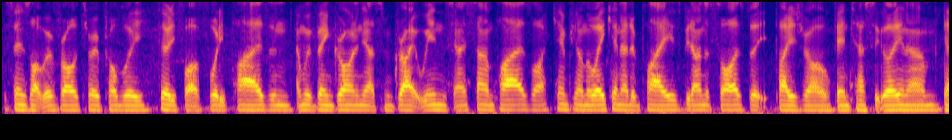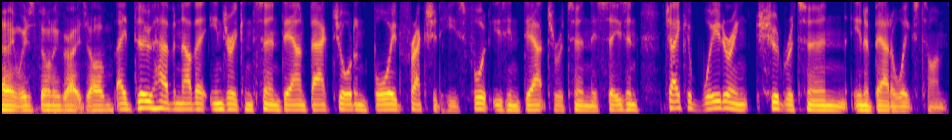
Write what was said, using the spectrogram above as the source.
It seems like we've rolled through probably 35, 40 players and, and we've been grinding out some great wins. You know, some players like Kempy on the weekend had to play, he's a bit undersized, but he played his role fantastically and um, I think we're just doing a great job. They do have another injury concern down back. Jordan Boyd fractured his foot, is in doubt to return this season. Jacob Weitering should return in about a week's time.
